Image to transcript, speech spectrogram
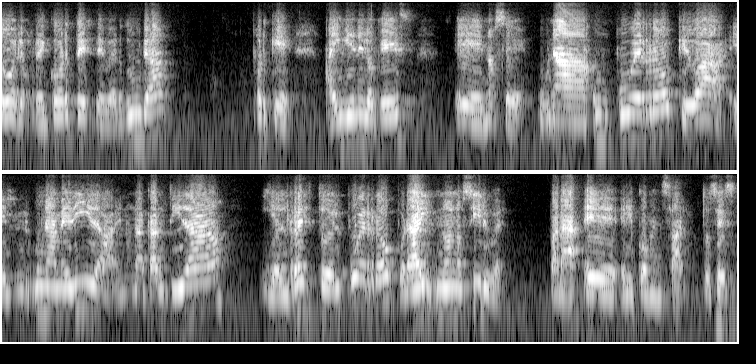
todos los recortes de verdura, porque ahí viene lo que es, eh, no sé, una, un puerro que va en una medida, en una cantidad, y el resto del puerro por ahí no nos sirve para eh, el comensal. Entonces,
